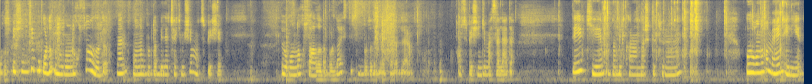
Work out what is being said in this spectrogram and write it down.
35-ci bu orada uyğunluq sualıdır. Mən onu burada belə çəkmişəm 35-i. Uyğunluq sualıdır burada. İstəyirsiniz burada da göstərə bilərəm. 35-ci məsələdə. Deyir ki, buradan bir karandaş götürün. Uyğunluğu müəyyən eləyin.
